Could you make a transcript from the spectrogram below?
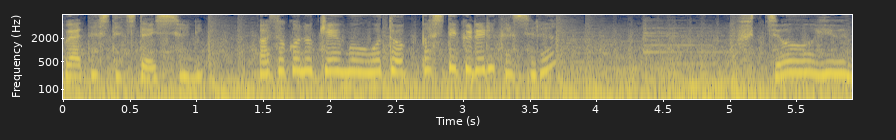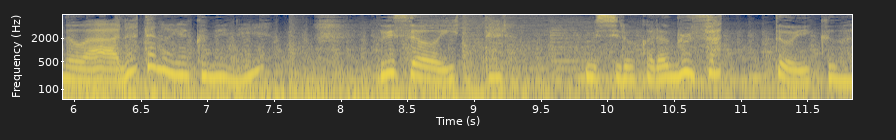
ら。私たちと一緒にあそこの検問を突破してくれるかしら？不調を言うのはあなたの役目ね。嘘を言ったら後ろからぐさっと行くわよ。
